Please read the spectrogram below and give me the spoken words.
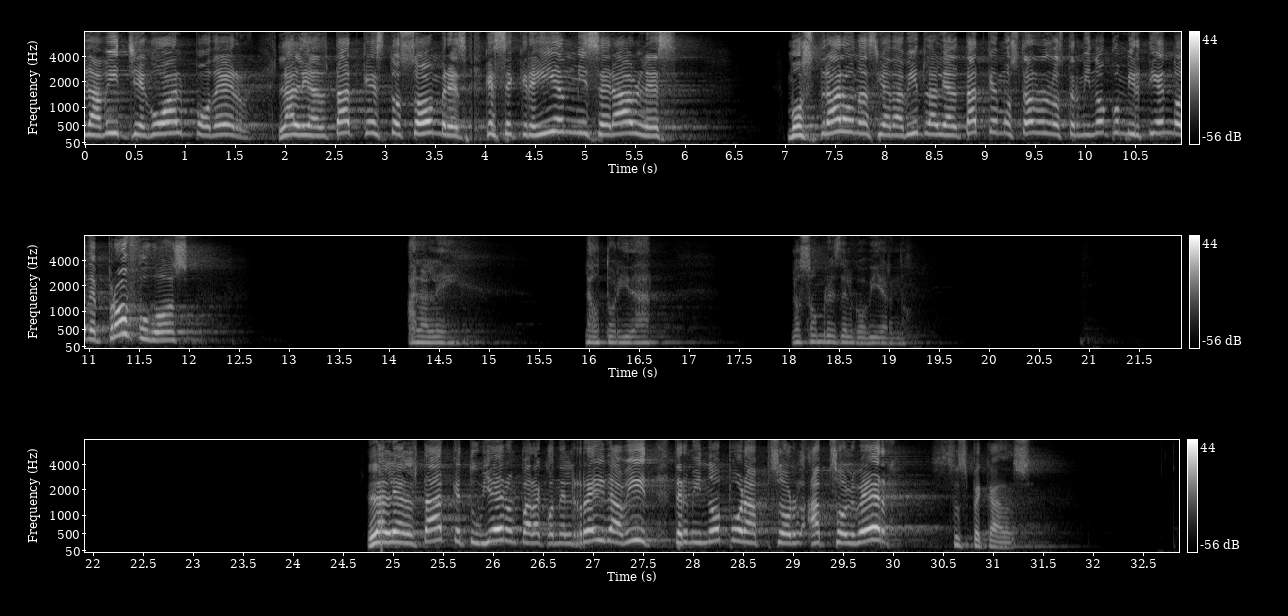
David llegó al poder, la lealtad que estos hombres que se creían miserables mostraron hacia David, la lealtad que mostraron los terminó convirtiendo de prófugos a la ley, la autoridad, los hombres del gobierno. La lealtad que tuvieron para con el rey David terminó por absolver sus pecados,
